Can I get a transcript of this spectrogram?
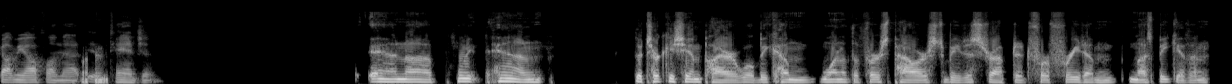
got me off on that tangent. And uh, point 10 the Turkish Empire will become one of the first powers to be disrupted, for freedom must be given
